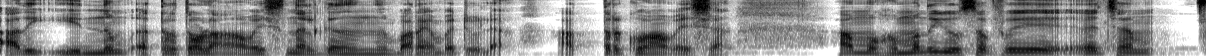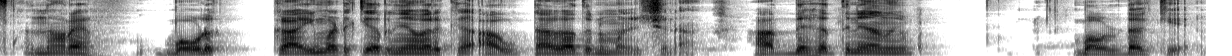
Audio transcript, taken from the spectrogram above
അത് ഇന്നും എത്രത്തോളം ആവേശം നൽകുന്നതെന്ന് പറയാൻ പറ്റില്ല അത്രക്കും ആവേശം. ആ മുഹമ്മദ് യൂസഫ് വെച്ചാൽ എന്താ പറയുക ബോൾ കൈമടക്കി എറിഞ്ഞവർക്ക് ഔട്ടാകാത്തൊരു മനുഷ്യനാണ്. അദ്ദേഹത്തിനാണ് ബൗൾഡാക്കിയത്.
